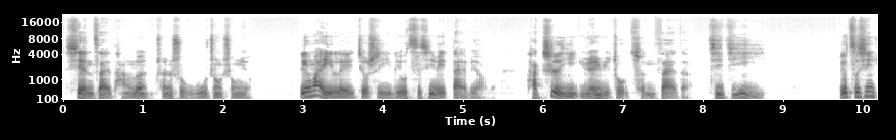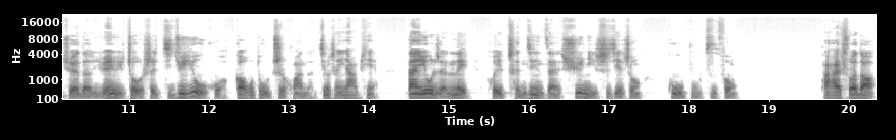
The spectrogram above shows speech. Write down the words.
现在谈论纯属无中生有；另外一类就是以刘慈欣为代表的，他质疑元宇宙存在的积极意义。刘慈欣觉得元宇宙是极具诱惑、高度置换的精神鸦片，担忧人类会沉浸在虚拟世界中固步自封。他还说到，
